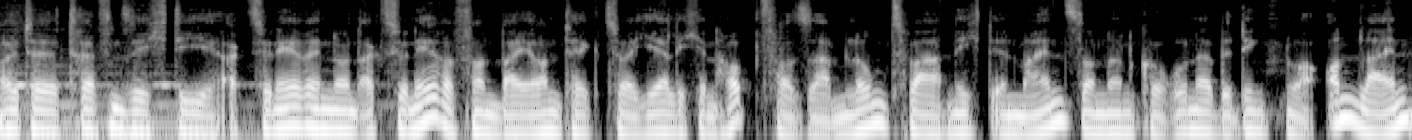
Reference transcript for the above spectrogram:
Heute treffen sich die Aktionärinnen und Aktionäre von BioNTech zur jährlichen Hauptversammlung. Zwar nicht in Mainz, sondern Corona-bedingt nur online.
